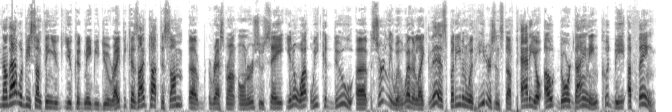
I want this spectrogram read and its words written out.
Now that would be something you you could maybe do, right? Because I've talked to some uh, restaurant owners who say, you know what, we could do uh, certainly with weather like this, but even with heaters and stuff, patio outdoor dining could be a thing.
